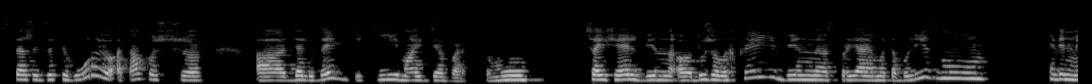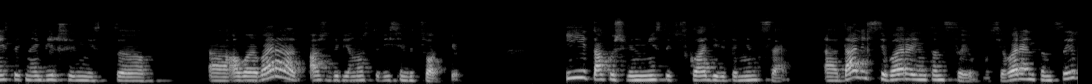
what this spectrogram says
стежать за фігурою, а також для людей, які мають діабет. Тому цей гель він дуже легкий, він сприяє метаболізму, він містить найбільший вміст е, вера аж 98%. І також він містить в складі вітамін С. Далі Сівера інтенсив. Сівера інтенсив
